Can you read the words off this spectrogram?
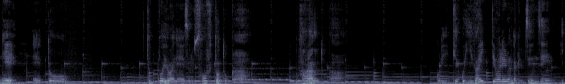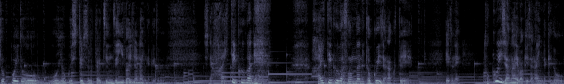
でえー、っとトッポイドはねそのソフトとかハードとかこれ結構意外って言われるんだけど全然糸っぽいドをよく知ってる人だったら全然意外じゃないんだけどハイテクがね ハイテクがそんなに得意じゃなくてえっ、ー、とね得意じゃないわけじゃないんだけど、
